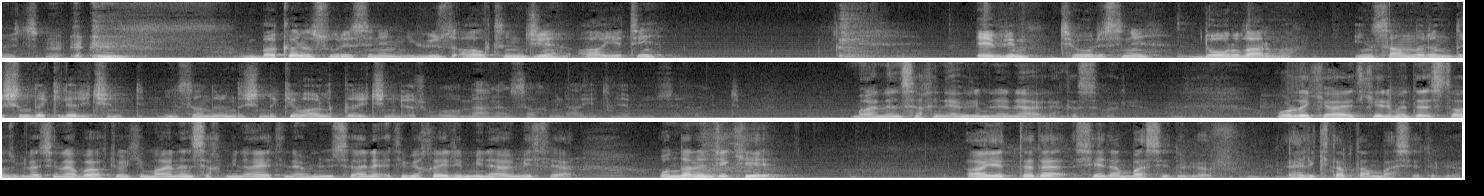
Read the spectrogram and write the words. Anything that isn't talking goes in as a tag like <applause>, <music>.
Evet. <clears throat> Bakara suresinin 106. ayeti evrim teorisini doğrular mı? İnsanların dışındakiler için, insanların dışındaki varlıklar için diyor. Bu manen sahmin ayetin evrim Manen sakın evrimle ne alakası var ya? Oradaki ayet-i kerimede Estağfirullah Cenab-ı Hak diyor ki manen min ayetin evnün sâne eti bi hayrin minha ve. Ondan önceki ayette de şeyden bahsediliyor. Ehli kitaptan bahsediliyor.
